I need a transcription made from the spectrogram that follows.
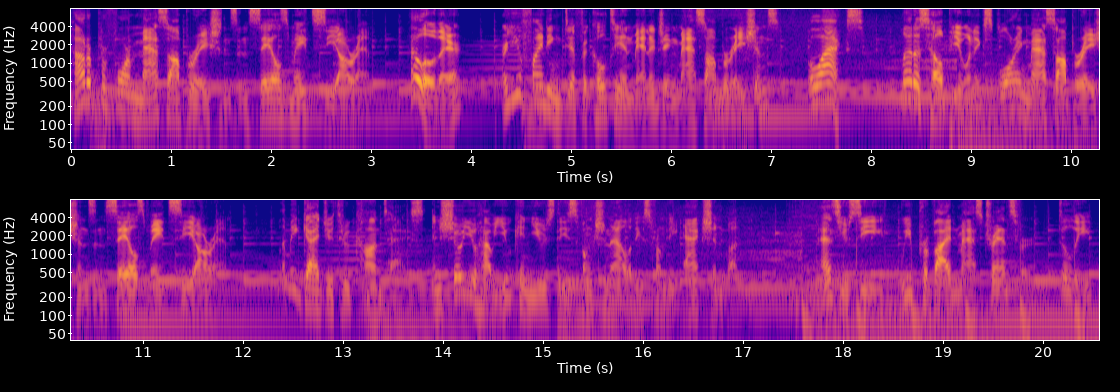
How to perform mass operations in SalesMate CRM. Hello there. Are you finding difficulty in managing mass operations? Relax. Let us help you in exploring mass operations in SalesMate CRM. Let me guide you through contacts and show you how you can use these functionalities from the Action button. As you see, we provide mass transfer, delete,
